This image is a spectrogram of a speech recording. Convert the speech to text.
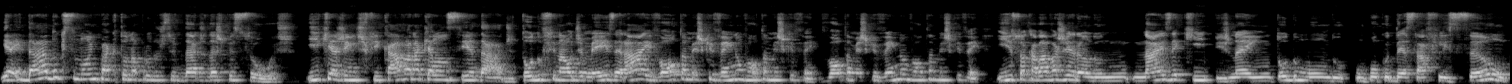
E aí, dado que isso não impactou na produtividade das pessoas e que a gente ficava naquela ansiedade, todo final de mês era, ai, volta mês que vem, não volta mês que vem, volta mês que vem, não volta mês que vem. E isso acabava gerando nas equipes, né, em todo mundo, um pouco dessa aflição,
